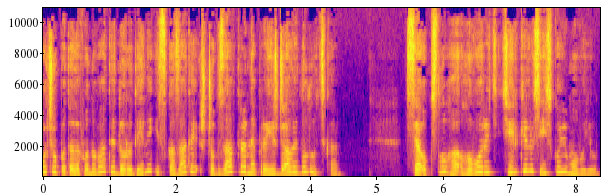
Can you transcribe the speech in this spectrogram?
хочу потелефонувати до родини і сказати, щоб завтра не приїжджали до Луцька. Вся обслуга говорить тільки російською мовою.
